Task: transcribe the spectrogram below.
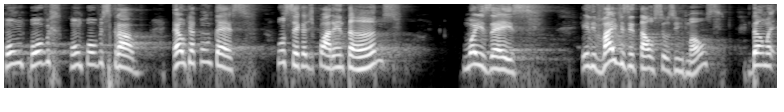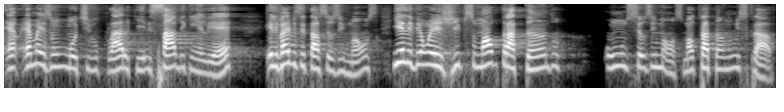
como um, povo, como um povo escravo. É o que acontece. Com cerca de 40 anos, Moisés ele vai visitar os seus irmãos. Então, é, é mais um motivo claro que ele sabe quem ele é. Ele vai visitar os seus irmãos e ele vê um egípcio maltratando um dos seus irmãos, maltratando um escravo.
